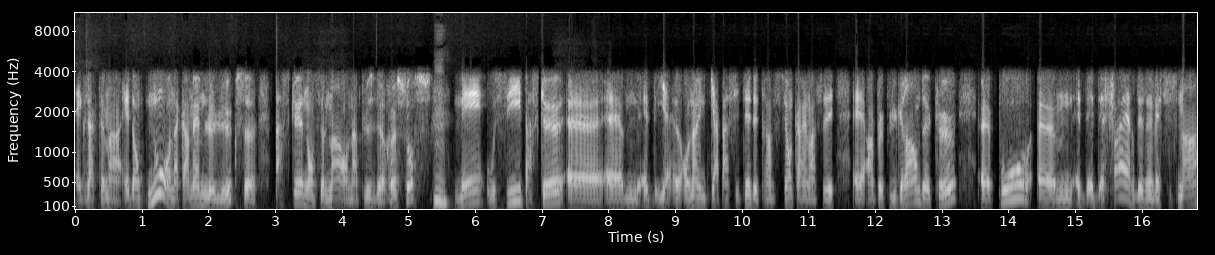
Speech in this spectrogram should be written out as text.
exactement. Et donc nous, on a quand même le luxe parce que non seulement on a plus de ressources mm. mais aussi parce que euh, euh, on a une capacité de transition quand même assez un peu plus grande que pour faire des investissements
